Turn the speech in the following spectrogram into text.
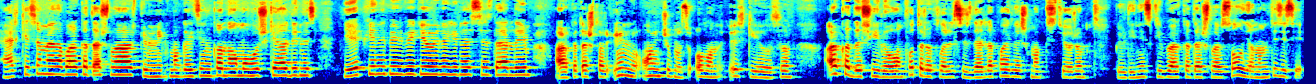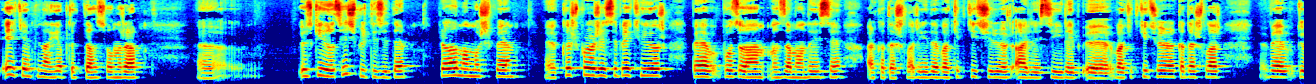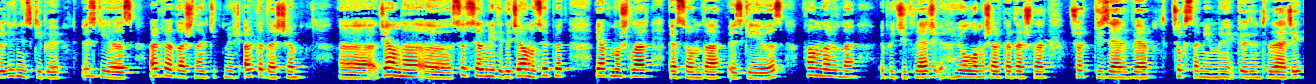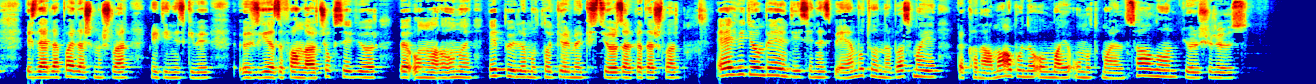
Herkese merhaba arkadaşlar. Günlük magazin kanalıma hoş geldiniz. Yepyeni bir video ile yine sizlerleyim. Arkadaşlar ünlü oyuncumuz olan Özge Yağız'ın arkadaşıyla olan fotoğrafları sizlerle paylaşmak istiyorum. Bildiğiniz gibi arkadaşlar Sol Yanım dizisi erken final yaptıktan sonra e, Özge Yağız hiçbir dizide rol almamış ve kış projesi bekliyor ve bu zam- zamanda ise arkadaşlarıyla vakit geçiriyor, ailesiyle e, vakit geçiriyor arkadaşlar. Ve gördüğünüz gibi Özge Yağız arkadaşına gitmiş. Arkadaşım e, canlı e, sosyal medyada canlı sohbet yapmışlar ve sonunda Özge Yağız fanlarına öpücükler yollamış arkadaşlar. Çok güzel ve çok samimi görüntüleri bizlerle paylaşmışlar. Bildiğiniz gibi Özge Yazı fanlar çok seviyor ve onu, onu hep böyle mutlu görmek istiyoruz arkadaşlar. Eğer videomu beğendiyseniz beğen butonuna basmayı ve kanalıma abone olmayı unutmayın. Sağ olun. Görüşürüz.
